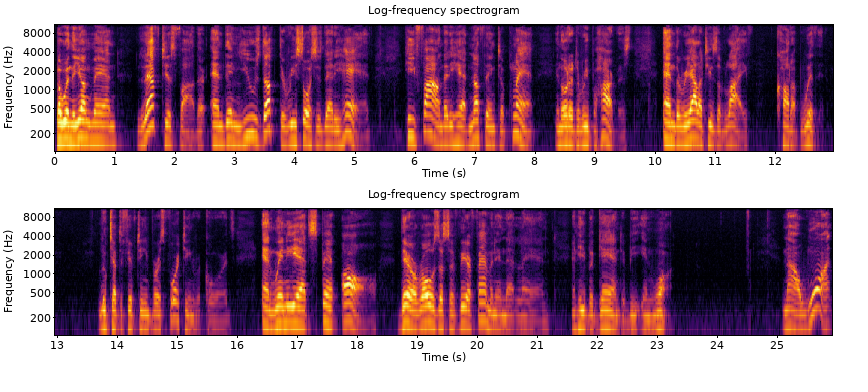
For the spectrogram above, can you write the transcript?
But when the young man left his father and then used up the resources that he had, he found that he had nothing to plant in order to reap a harvest, and the realities of life caught up with it. Luke chapter 15, verse 14 records, And when he had spent all, there arose a severe famine in that land, and he began to be in want. Now, want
